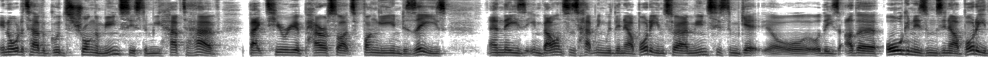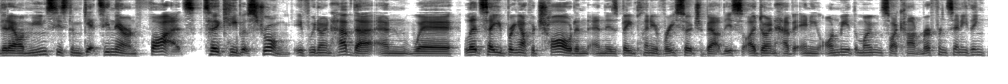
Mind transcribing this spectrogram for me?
In order to have a good, strong immune system, you have to have bacteria, parasites, fungi, and disease and these imbalances happening within our body. And so our immune system get, or, or, these other organisms in our body that our immune system gets in there and fights to keep it strong. If we don't have that, and where, let's say you bring up a child, and, and there's been plenty of research about this, I don't have any on me at the moment, so I can't reference anything.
